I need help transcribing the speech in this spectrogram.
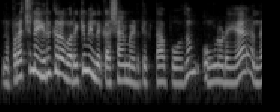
அந்த பிரச்சனை இருக்கிற வரைக்கும் இந்த கஷாயம் எடுத்துக்கிட்டால் போதும். உங்களுடைய அந்த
